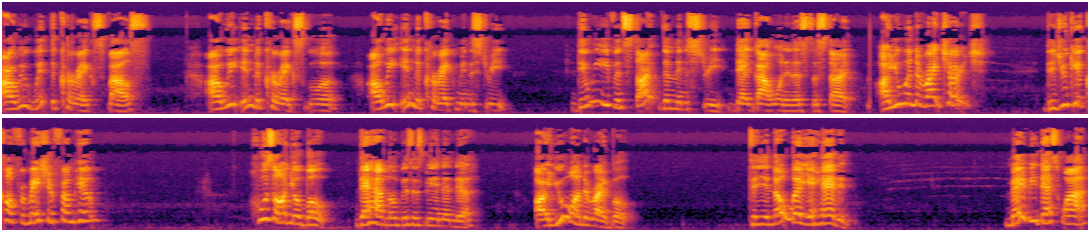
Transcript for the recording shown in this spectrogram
Are we with the correct spouse? Are we in the correct school? Are we in the correct ministry? Did we even start the ministry that God wanted us to start? Are you in the right church? Did you get confirmation from him? Who's on your boat that have no business being in there? Are you on the right boat? Do you know where you're headed? Maybe that's why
